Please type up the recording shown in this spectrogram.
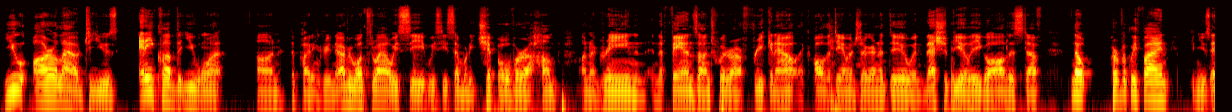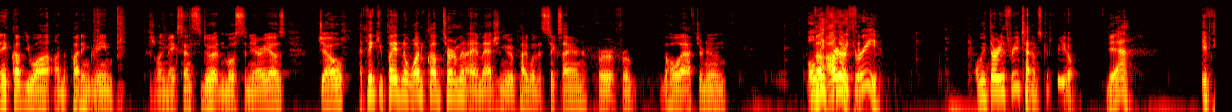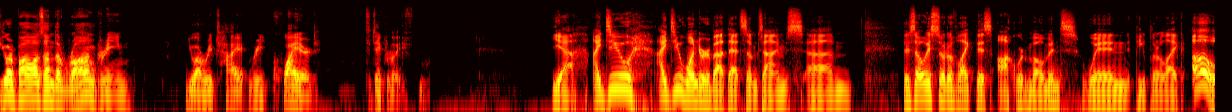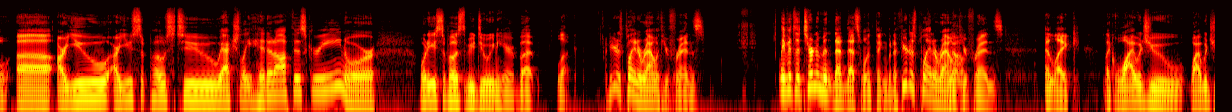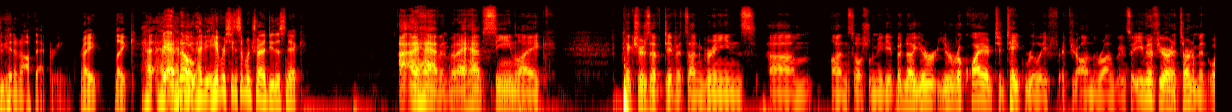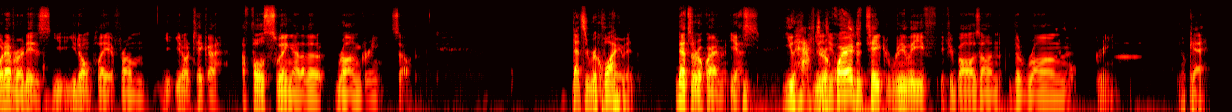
You are allowed to use any club that you want on the putting green. Now, every once in a while, we see we see somebody chip over a hump on a green, and, and the fans on Twitter are freaking out, like all the damage they're going to do, and that should be illegal, all this stuff. Nope, perfectly fine. You can use any club you want on the putting green. Doesn't really make sense to do it in most scenarios. Joe, I think you played in a one club tournament. I imagine you were putting with a six iron for for the whole afternoon. Only other 33. Only 33 times. Good for you. Yeah. If your ball is on the wrong green, you are reti- required to take relief. Yeah, I do. I do wonder about that sometimes. Um, there's always sort of like this awkward moment when people are like, "Oh, uh, are you are you supposed to actually hit it off this green, or what are you supposed to be doing here?" But look, if you're just playing around with your friends, if it's a tournament, that that's one thing. But if you're just playing around No. with your friends, and like like why would you why would you hit it off that green, right? Like, ha- ha- Yeah, have no. you, have you ever seen someone try to do this, Nick? I, I haven't, but I have seen like pictures of divots on greens um, on social media. But no, you're you're required to take relief if you're on the wrong green. So even if you're in a tournament, whatever it is, you, you don't play it from you, you don't take a, a full swing out of the wrong green. So That's a requirement. that's a requirement. Yes, You have to. you're required to take relief if your ball is on the wrong green. Okay.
